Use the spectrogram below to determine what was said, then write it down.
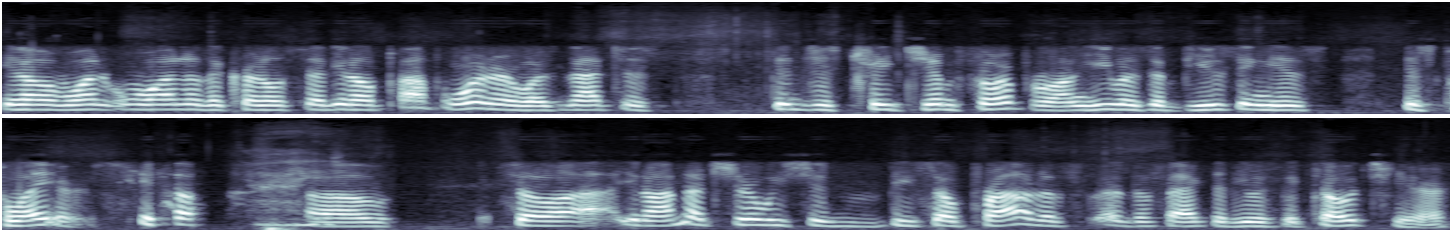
you know one one of the colonels said, you know, Pop Warner was not just didn't just treat Jim Thorpe wrong; he was abusing his his players. You know. Right. Um, so uh, you know, I'm not sure we should be so proud of, the fact that he was the coach here.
